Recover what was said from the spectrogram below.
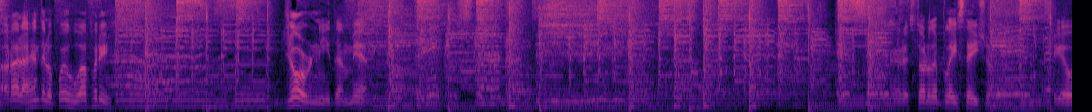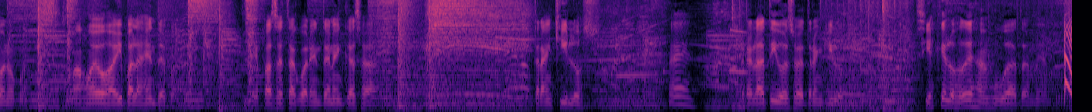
Ahora la gente lo puede jugar free. Journey también. En el store de PlayStation. Así que bueno, pues, más juegos ahí para la gente, para que pase esta cuarentena en casa tranquilos. Eh, relativo eso de tranquilos. Si es que los dejan jugar también. pues.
